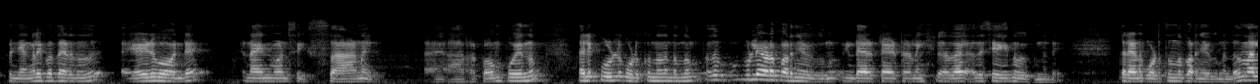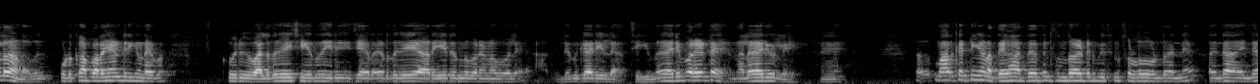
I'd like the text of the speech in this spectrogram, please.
അപ്പം ഞങ്ങളിപ്പോൾ തരുന്നത് ഏഴ് പവന്റെ നയൻ വൺ സിക്സ് ആണ്. ആറര പവൻ പോയെന്നും അതിൽ കൂടുതൽ കൊടുക്കുന്നുണ്ടെന്നും അത് പുള്ളി അവിടെ പറഞ്ഞു വെക്കുന്നു. ഇൻഡയറക്റ്റ് ആയിട്ടാണെങ്കിലും അത് അത് ചെയ്യുന്നു വെക്കുന്നുണ്ട്. ഇത്രയാണ് കൊടുത്തെന്ന് പറഞ്ഞു വെക്കുന്നുണ്ട്. അത് നല്ലതാണ്. അത് കൊടുക്കാൻ പറയാണ്ടിരിക്കണ്ടേ. ഇപ്പം ഒരു വലത് കൈ ചെയ്യുന്നത് ഇരു ഇടത് കൈ അറിയരുതെന്ന് പറയണ പോലെ അതിന്റെ ഒന്നും കാര്യമില്ല. ചെയ്യുന്ന കാര്യം പറയട്ടെ. നല്ല കാര്യമല്ലേ? ഏഹ് മാർക്കറ്റിംഗ് ആണ്. അദ്ദേഹം അദ്ദേഹത്തിന് സ്വന്തമായിട്ടൊരു ബിസിനസ് ഉള്ളത് കൊണ്ട് തന്നെ അതിന്റെ അതിന്റെ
